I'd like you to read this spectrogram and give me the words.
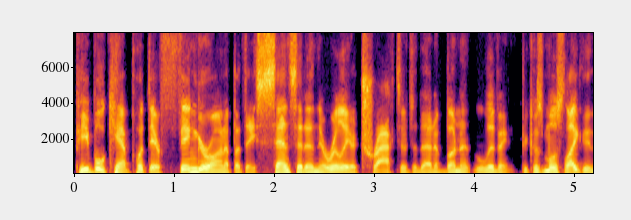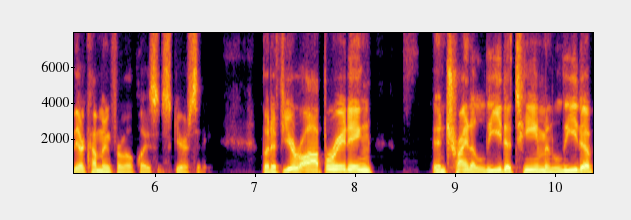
People can't put their finger on it, but they sense it and they're really attractive to that abundant living because most likely they're coming from a place of scarcity. But if you're operating and trying to lead a team and lead a,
